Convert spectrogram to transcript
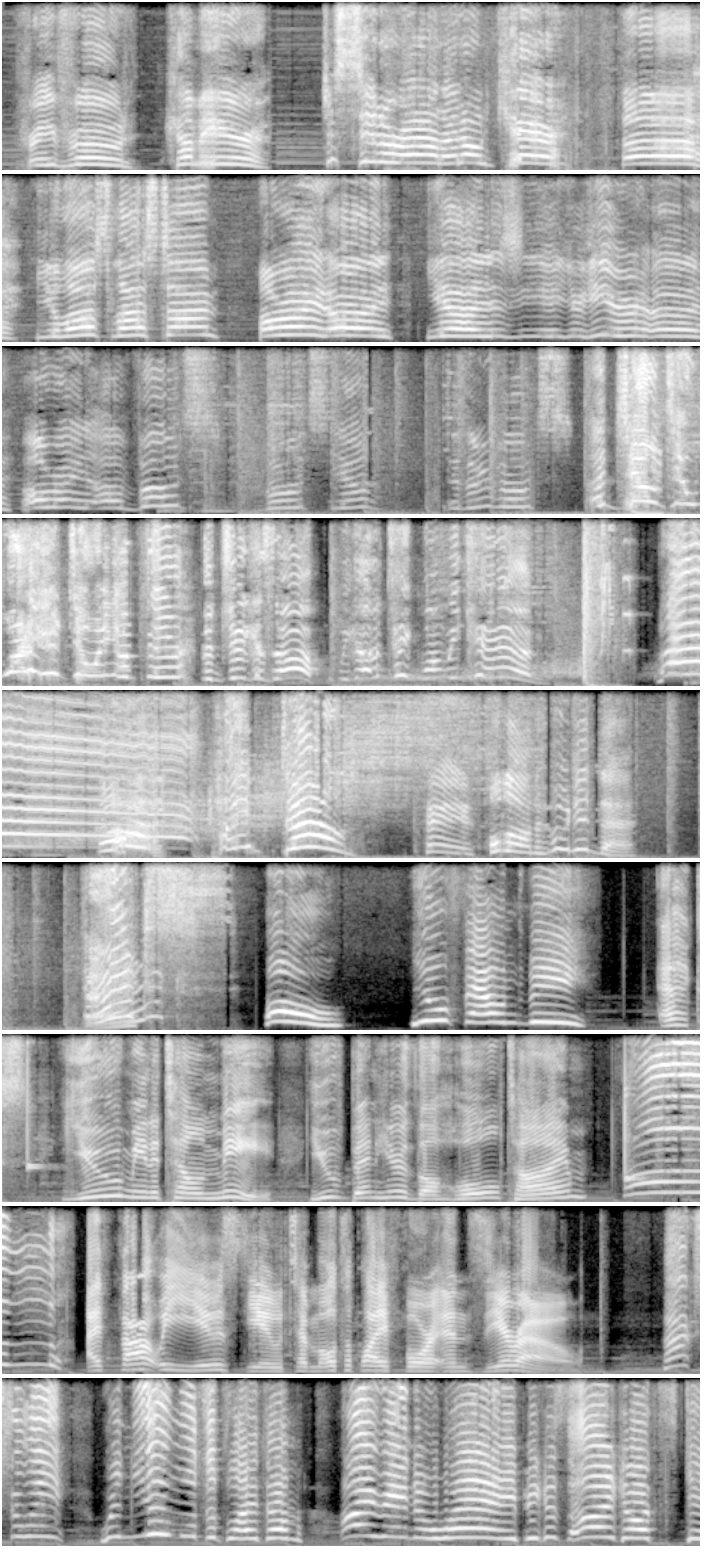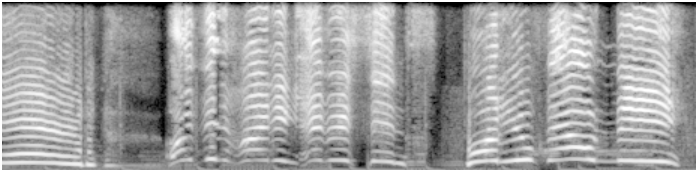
Free food! Come here! Just sit around, I don't care! Uh, you lost last time? Alright, uh, yeah, you're here, uh, alright, uh, votes? Votes, yeah? Are there votes? Uh, Gelatin, what are you doing up there? The jig is up! We gotta take what we can! Ah! Pipe down! Hey, hold on, who did that? X? Oh, you found me! X, you mean to tell me you've been here the whole time? Um, I thought we used you to multiply 4 and 0. Actually, when you multiplied them, I ran away because I got scared. I've been hiding ever since, but you found me.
